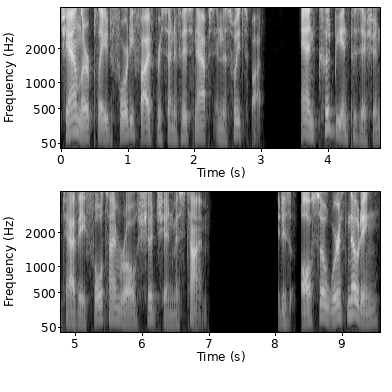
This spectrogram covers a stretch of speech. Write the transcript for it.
Chandler played 45% of his snaps in the sweet spot and could be in position to have a full time role should Chinn miss time. It is also worth noting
